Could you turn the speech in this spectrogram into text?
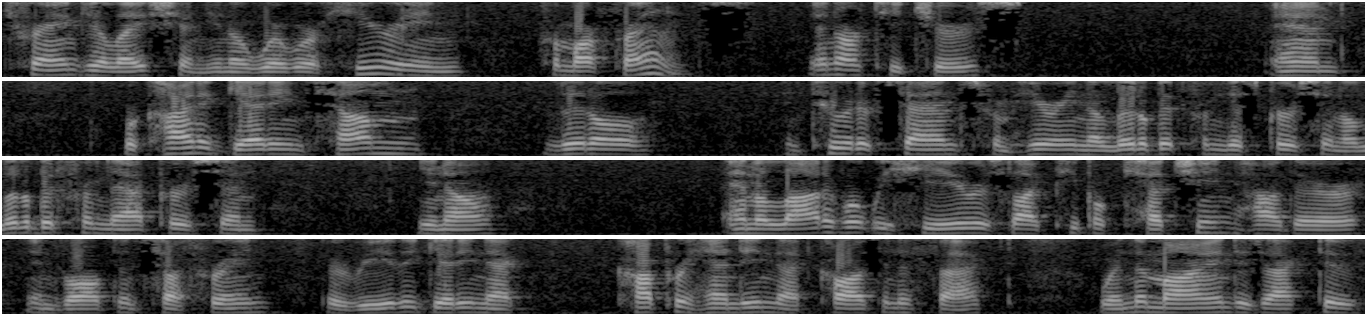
triangulation, you know, where we're hearing from our friends and our teachers, and we're kind of getting some little intuitive sense from hearing a little bit from this person, a little bit from that person, you know. And a lot of what we hear is like people catching how they're involved in suffering. They're really getting that, comprehending that cause and effect. When the mind is active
